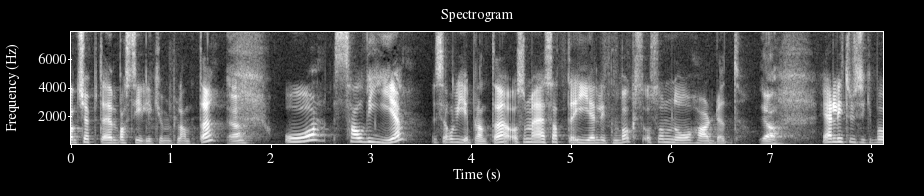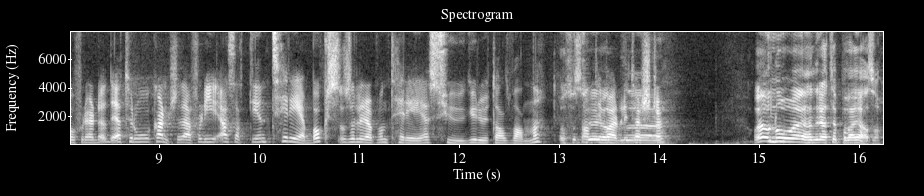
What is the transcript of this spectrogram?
annet kjøpte en basilikumplante Ja. og salvie. Salvieplante, og som jeg satte i en liten boks, og som nå har dødd. ja. Jeg er litt usikker på hvorfor de har dødd. Jeg tror kanskje det er fordi jeg har satt i en treboks, og så lurer jeg på om treet suger ut alt vannet. Og så Sånn tror at de jeg bare blir at, tørste. eh, Å ja, nå er Henriette på vei, altså.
